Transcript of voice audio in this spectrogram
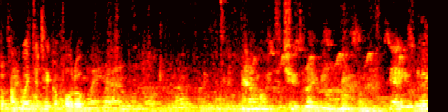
I'm going to take a photo of my hand. And I'm going to choose my ring. Yeah, you okay?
